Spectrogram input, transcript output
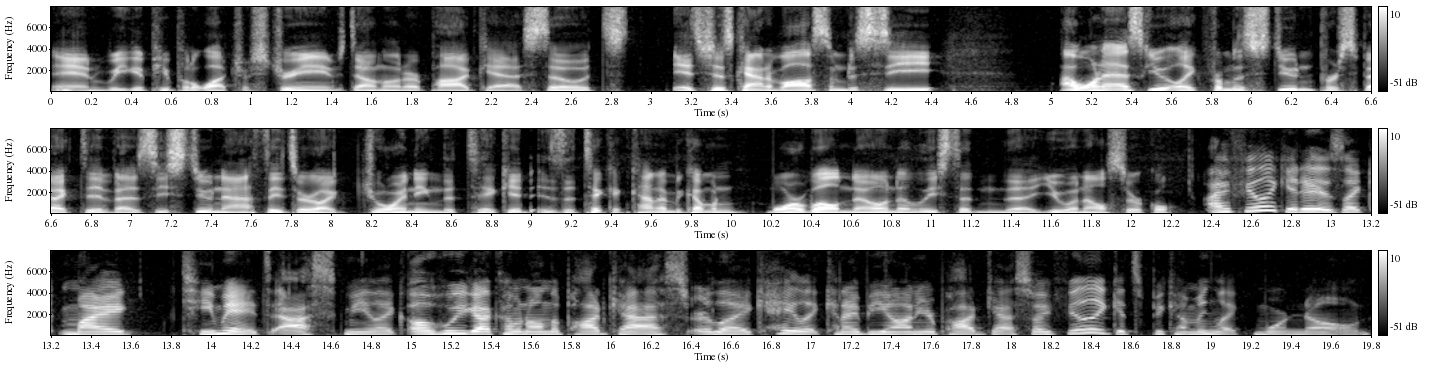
and we get people to watch our streams, download our podcast, so it's it's just kind of awesome to see. I want to ask you, like from the student perspective, as these student athletes are like joining the ticket, is the ticket kind of becoming more well known, at least in the UNL circle? I feel like it is. Like, my teammates ask me, like, oh, who you got coming on the podcast? Or, like, hey, like, can I be on your podcast? So I feel like it's becoming, like, more known.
